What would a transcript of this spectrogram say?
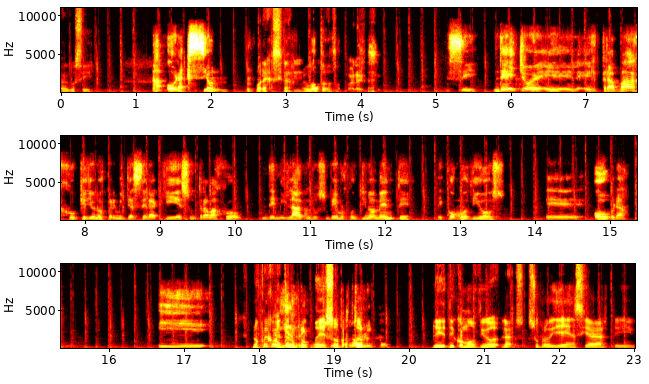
algo así. Ah, oración. Oración, me gustó. Oración. Sí, de hecho el, trabajo que Dios nos permite hacer aquí es un trabajo de milagros. Vemos continuamente de cómo Dios eh, obra. Y, ¿Nos puede comentar un poco de eso, pastor? De, cómo Dios, su providencia, de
